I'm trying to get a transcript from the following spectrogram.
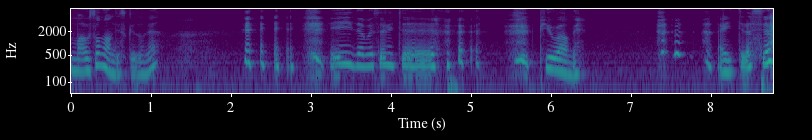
まあ嘘なんですけどね。いい騙されて ピュアめ。はいいってらっしゃい。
